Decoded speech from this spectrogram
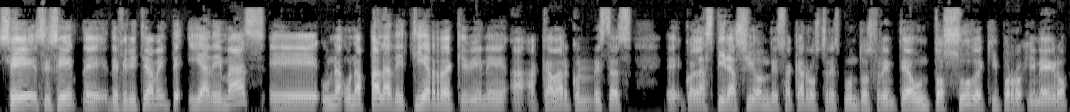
Sí, sí, sí, eh, definitivamente. Y además, eh, una, una pala de tierra que viene a acabar con estas, eh, con la aspiración de sacar los tres puntos frente a un tosudo equipo rojinegro.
